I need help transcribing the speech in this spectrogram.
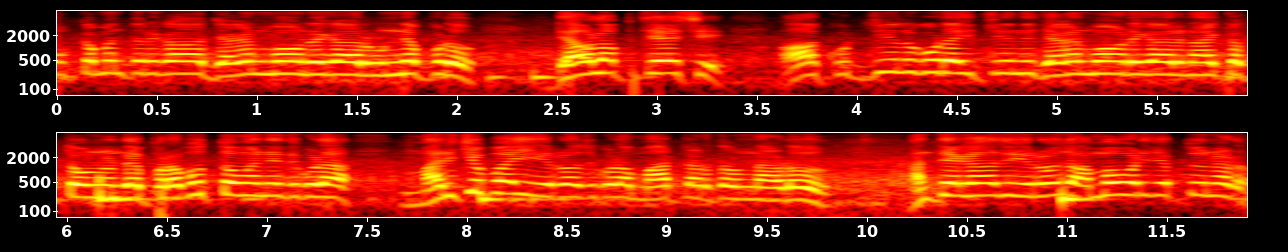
ముఖ్యమంత్రిగా జగన్మోహన్ రెడ్డి గారు ఉన్నప్పుడు డెవలప్ చేసి ఆ కుర్చీలు కూడా ఇచ్చింది జగన్మోహన్ రెడ్డి గారి నాయకత్వంలో ఉండే ప్రభుత్వం అనేది కూడా మరిచిపోయి ఈరోజు కూడా మాట్లాడుతూ ఉన్నాడు. అంతేకాదు ఈరోజు అమ్మఒడి చెప్తున్నాడు.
